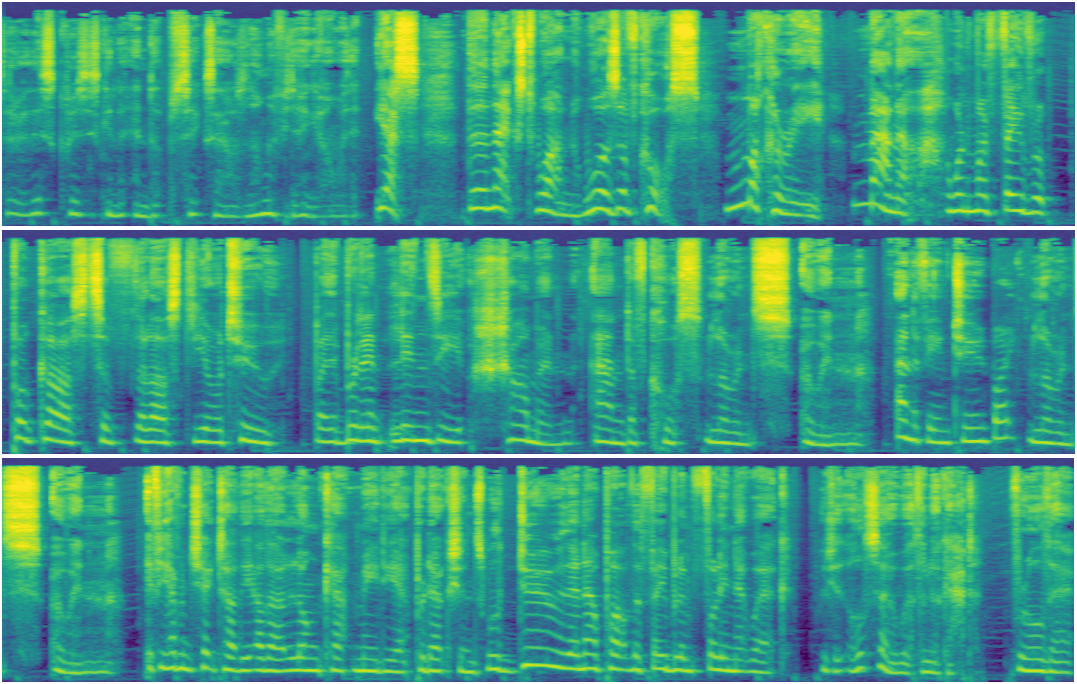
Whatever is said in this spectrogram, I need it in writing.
So this quiz is going to end up six hours long if you don't get on with it. Yes, the next one was, of course, Mockery Manor, one of my favourite podcasts of the last year or two by the brilliant Lindsay Sharman and, of course, Lawrence Owen. And the theme tune by Lawrence Owen. If you haven't checked out the other Long Cat Media productions, well, do. They're now part of the Fable and Folly network, which is also worth a look at for all their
